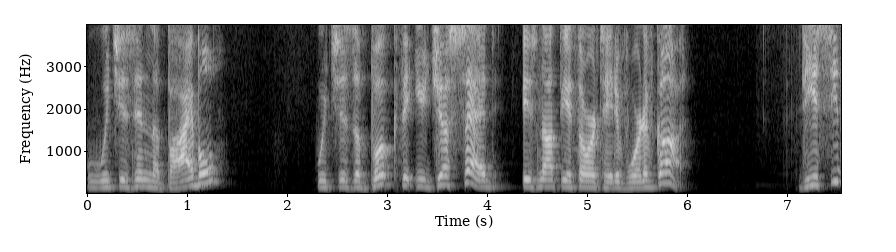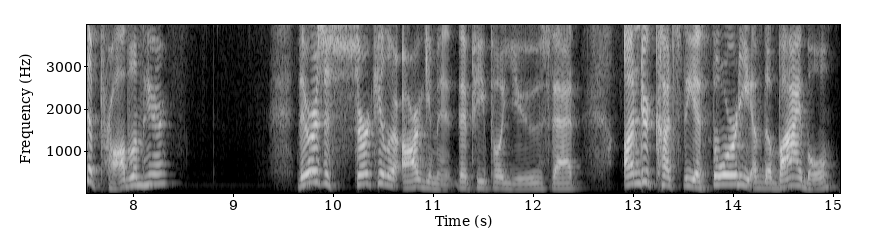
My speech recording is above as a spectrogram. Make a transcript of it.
which is in the Bible, which is a book that you just said is not the authoritative Word of God. Do you see the problem here? There is a circular argument that people use that undercuts the authority of the Bible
